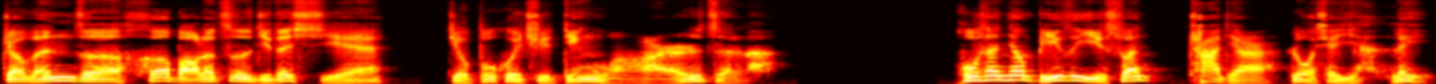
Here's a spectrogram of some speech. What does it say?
这蚊子喝饱了自己的血，就不会去叮我儿子了。胡三江鼻子一酸，差点落下眼泪。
